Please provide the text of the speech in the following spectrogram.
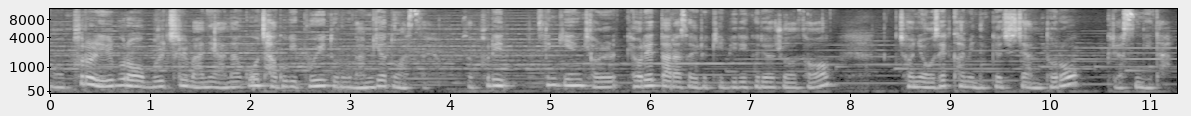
어, 풀을 일부러 물칠을 많이 안 하고 자국이 보이도록 남겨놓았어요. 그래서 풀이 생긴 결, 결에 따라서 이렇게 미리 그려주어서 전혀 어색함이 느껴지지 않도록 그렸습니다.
